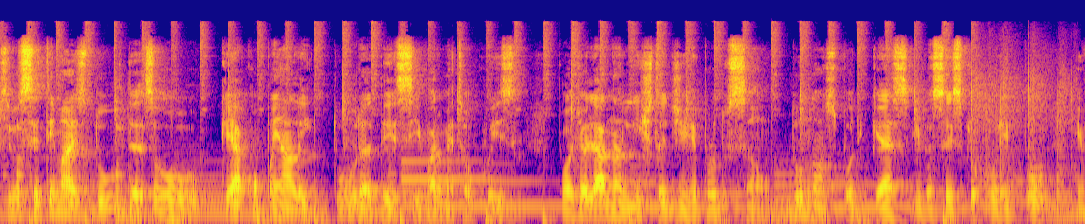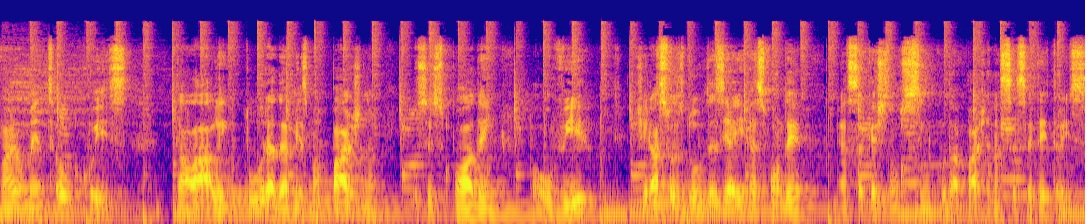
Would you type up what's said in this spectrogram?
Se você tem mais dúvidas ou quer acompanhar a leitura desse Environmental Quiz, pode olhar na lista de reprodução do nosso podcast e vocês procurem por Environmental Quiz. Está lá a leitura da mesma página. Vocês podem ouvir, tirar suas dúvidas e aí responder essa questão 5 da página 63.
